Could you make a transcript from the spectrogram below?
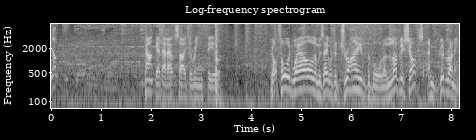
Yep. Can't get that outside the ring field. Got forward well and was able to drive the ball. A lovely shot and good running.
